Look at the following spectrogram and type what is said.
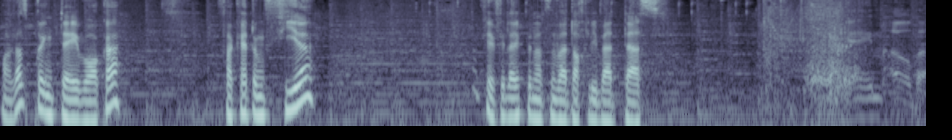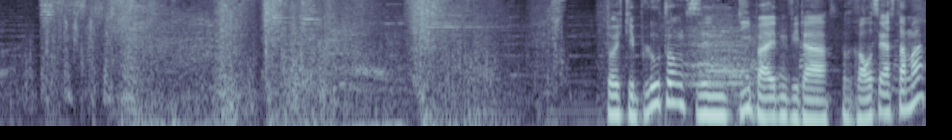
Oh, das bringt Daywalker. Verkettung 4. Okay, vielleicht benutzen wir doch lieber das. Game over. Durch die Blutung sind die beiden wieder raus erst einmal.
